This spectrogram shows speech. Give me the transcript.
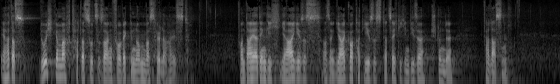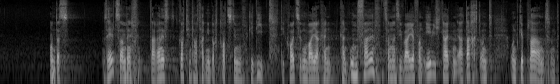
Er hat das durchgemacht, hat das sozusagen vorweggenommen, was Hölle heißt. Von daher denke ich, ja, Jesus, also ja, Gott hat Jesus tatsächlich in dieser Stunde verlassen. Und das Seltsame daran ist, Gott hat ihn doch trotzdem geliebt. Die Kreuzigung war ja kein, kein Unfall, sondern sie war ja von Ewigkeiten erdacht und, und geplant. Und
